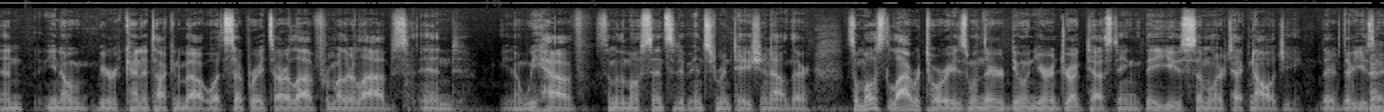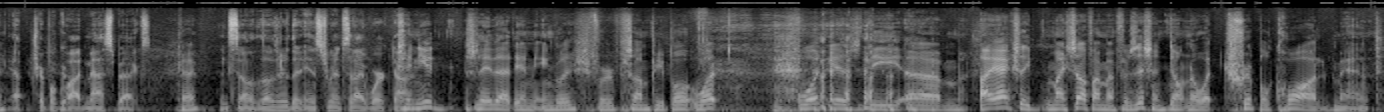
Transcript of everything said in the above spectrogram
And, you know, we were kind of talking about what separates our lab from other labs. And, you know, we have some of the most sensitive instrumentation out there. So most laboratories, when they're doing urine drug testing, they use similar technology. They're, they're using Okay. uh, triple quad mass specs. Okay. And so those are the instruments that I've worked on. Can you say that in English for some people? What what is the um, I actually myself I'm a physician don't know what triple quad meant.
